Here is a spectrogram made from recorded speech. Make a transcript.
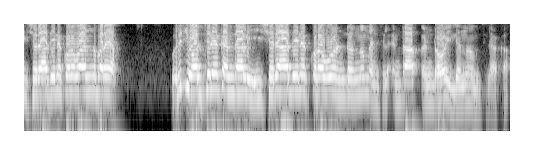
ഈശ്വരാധീനക്കുറവാണെന്ന് പറയാം. ഒരു ജ്യോത്സ്യനെ കണ്ടാൽ ഈശ്വരാധീനക്കുറവ് ഉണ്ടെന്ന് മനസ്സില ഉണ്ടാ ഉണ്ടോ ഇല്ലെന്ന് മനസ്സിലാക്കാം.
